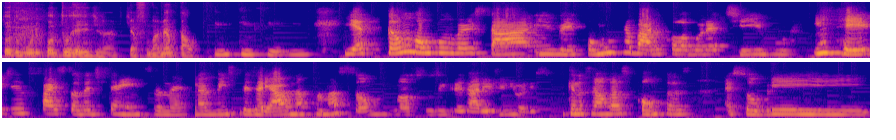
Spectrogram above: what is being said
todo mundo enquanto rede, né? Que é fundamental. Sim, sim, sim. E é tão bom conversar e ver como um trabalho colaborativo em rede faz toda a diferença, né? Na vivência empresarial, na formação dos nossos empresários juniores. Porque no final das contas, é sobre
